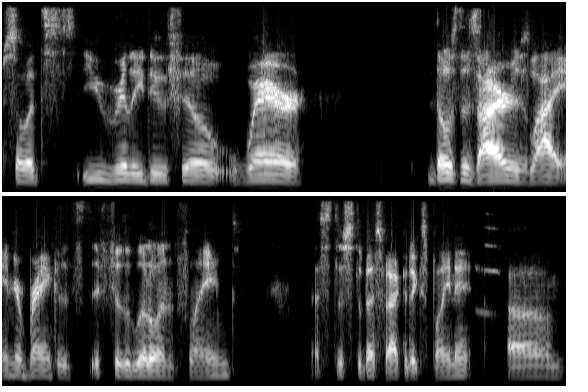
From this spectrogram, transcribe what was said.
So it's you really do feel where those desires lie in your brain because it feels a little inflamed. That's just the best way I could explain it. Um,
